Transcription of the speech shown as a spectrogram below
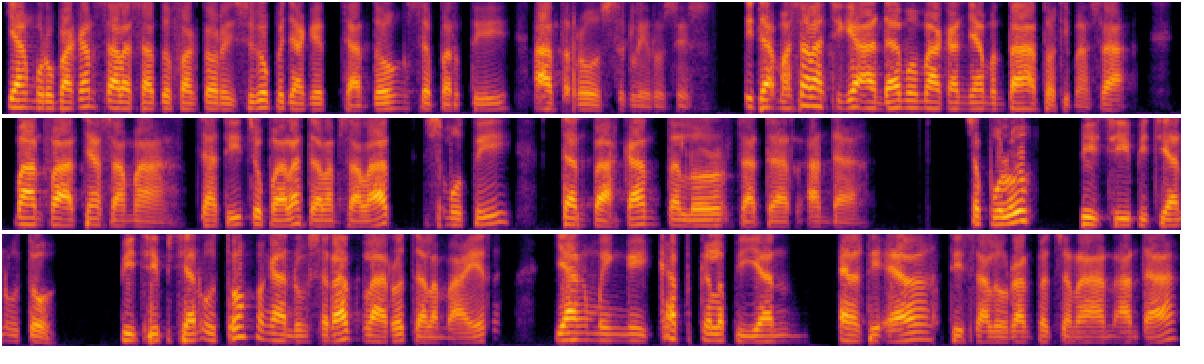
yang merupakan salah satu faktor risiko penyakit jantung seperti aterosklerosis. Tidak masalah jika Anda memakannya mentah atau dimasak. manfaatnya sama. Jadi cobalah dalam salad, smoothie, dan bahkan telur dadar Anda. 10. Biji-bijian utuh. Biji-bijian utuh mengandung serat larut dalam air yang mengikat kelebihan LDL di saluran pencernaan Anda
